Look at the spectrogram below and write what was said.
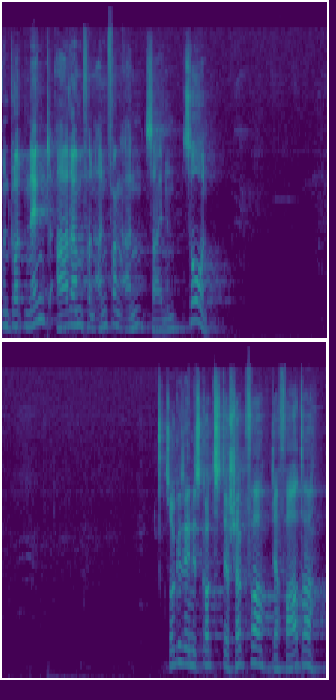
und Gott nennt Adam von Anfang an seinen Sohn. So gesehen ist Gott der Schöpfer, der Vater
